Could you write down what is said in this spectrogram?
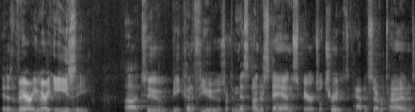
It is very, very easy uh, to be confused or to misunderstand spiritual truths. It happens several times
